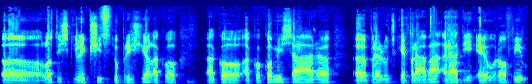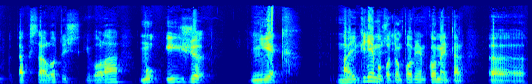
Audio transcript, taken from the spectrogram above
uh, lotyšský Lipšic tu prišiel ako, ako, ako komisár uh, pre ľudské práva Rady Európy, tak sa lotyšsky volá mu iž niek. Aj k nemu potom poviem komentár. Uh,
